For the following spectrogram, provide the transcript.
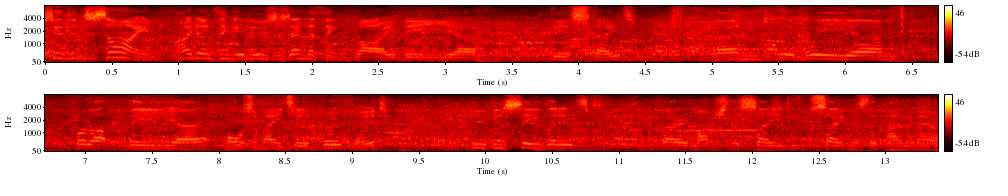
See the design, I don't think it loses anything by the uh, the estate and if we um, pull up the uh, automated boot lid you can see that it's very much the same same as the Panamera.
